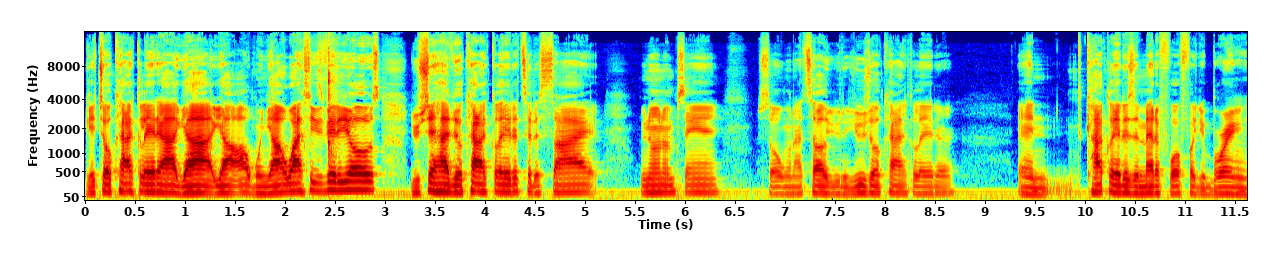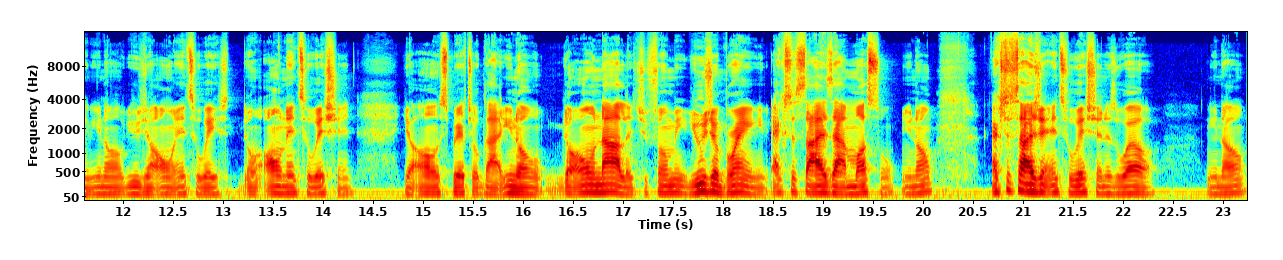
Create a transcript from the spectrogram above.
Get your calculator out. Y'all, y'all, when y'all watch these videos, you should have your calculator to the side. You know what I'm saying? So when I tell you to use your calculator, and calculator is a metaphor for your brain, you know, use your own intuition, your own intuition, your own spiritual guide, you know, your own knowledge, you feel me? Use your brain, exercise that muscle, you know? Exercise your intuition as well you know?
